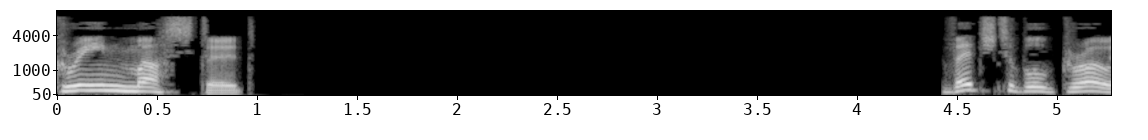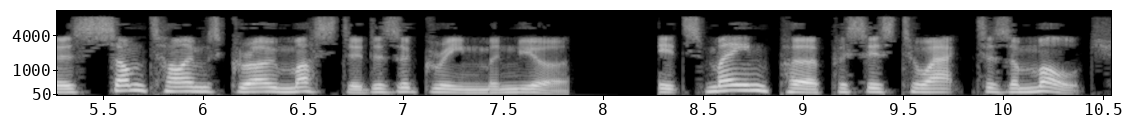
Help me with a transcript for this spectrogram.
Green mustard Vegetable growers sometimes grow mustard as a green manure. Its main purpose is to act as a mulch,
